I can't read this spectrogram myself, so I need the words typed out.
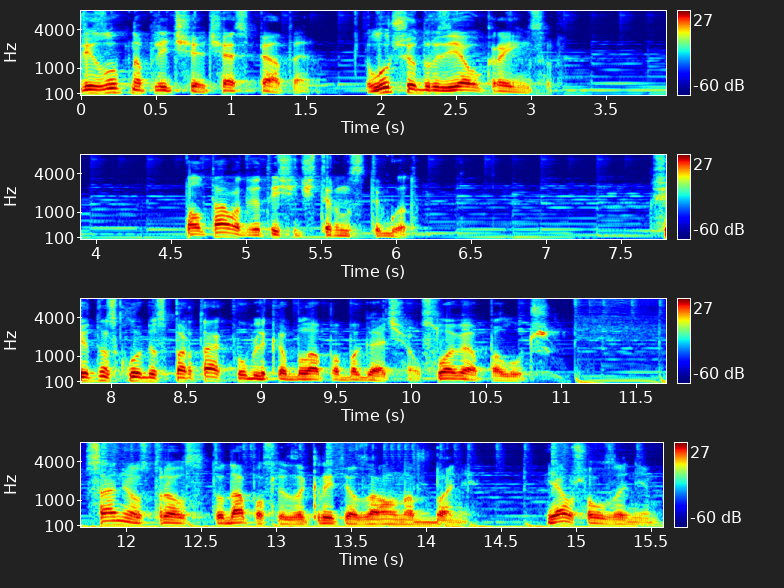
Трезуб на плече, часть пятая. Лучшие друзья украинцев. Полтава, 2014 год. В фитнес-клубе «Спартак» публика была побогаче, условия получше. Саня устроился туда после закрытия зала над баней. Я ушел за ним.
